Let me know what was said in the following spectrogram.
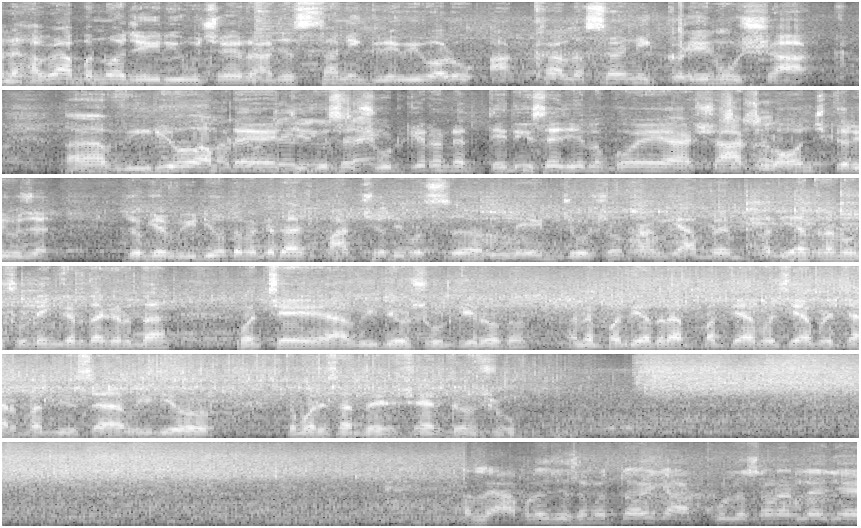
અને હવે આ બનવા જઈ રહ્યું છે રાજસ્થાની ગ્રેવીવાળું આખા લસણની કઢીનું શાક. આ વીડિયો આપણે જે દિવસે શૂટ કર્યો ને તે દિવસે જે લોકોએ આ શાક લોન્ચ કર્યું છે. જો કે વીડિયો તમે કદાચ પાંચ છ દિવસ લેટ જોશો કારણ કે આપણે પદયાત્રાનું શૂટિંગ કરતાં કરતાં વચ્ચે આ વીડિયો શૂટ કર્યો હતો. અને પદયાત્રા પત્યા પછી આપણે ચાર પાંચ દિવસે આ વીડિયો તમારી સાથે શેર કરશું. એટલે આપણે જે સમજતા હોય કે આખું લસણ એટલે જે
